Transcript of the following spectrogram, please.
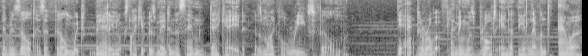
The result is a film which barely looks like it was made in the same decade as Michael Reeves' film. The actor Robert Flemyng was brought in at the 11th hour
